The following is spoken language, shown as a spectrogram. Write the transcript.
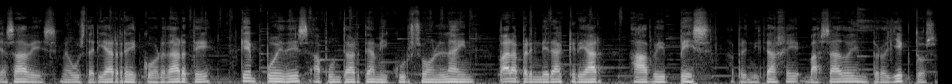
ya sabes, me gustaría recordarte que puedes apuntarte a mi curso online para aprender a crear ABPs, aprendizaje basado en proyectos.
